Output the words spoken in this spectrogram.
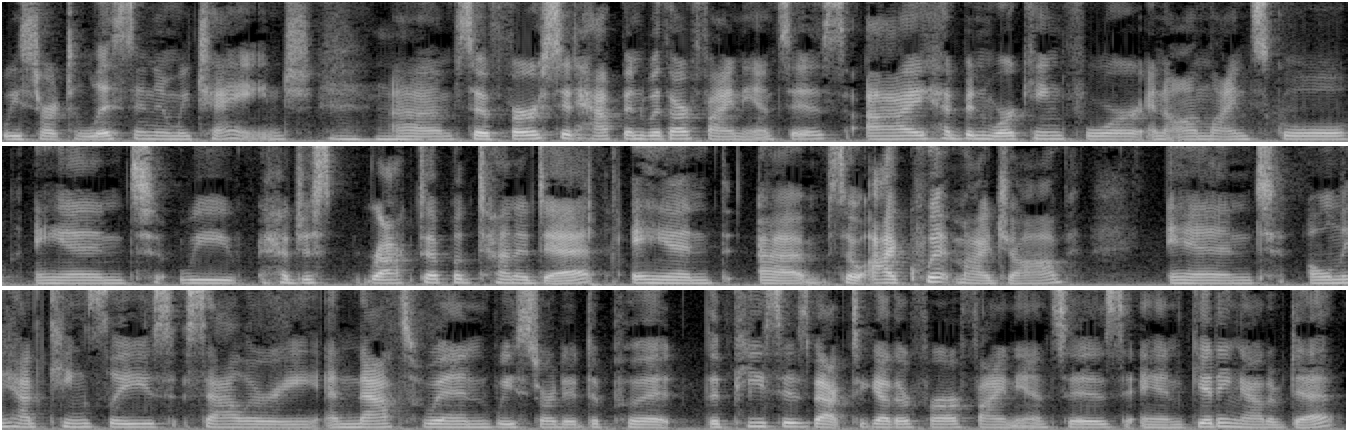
we start to listen and we change. Mm-hmm. Um, so, first, it happened with our finances. I had been working for an online school and we had just racked up a ton of debt. And um, so I quit my job and only had Kingsley's salary. And that's when we started to put the pieces back together for our finances and getting out of debt.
